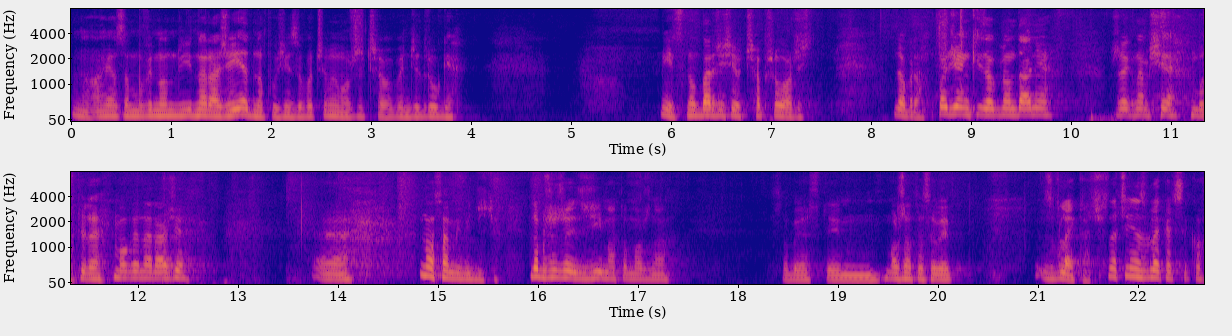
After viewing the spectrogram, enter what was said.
No a ja zamówię no, na razie jedno, później zobaczymy, może trzeba będzie drugie. Nic, no bardziej się trzeba przełożyć. Dobra, to dzięki za oglądanie. Żegnam się, bo tyle mogę na razie. E, no sami widzicie. Dobrze, że jest zima, to można sobie z tym, można to sobie zwlekać. Znaczy nie zwlekać, tylko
